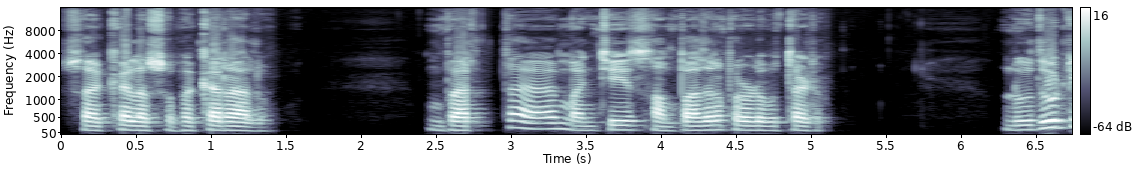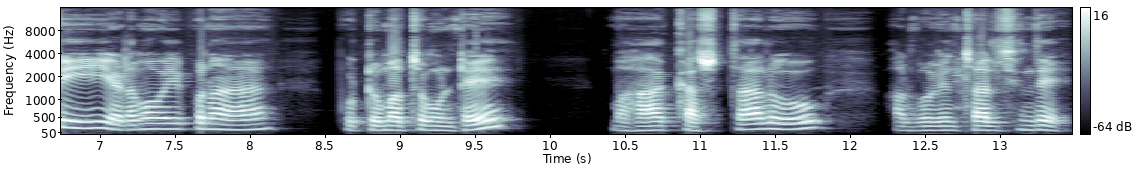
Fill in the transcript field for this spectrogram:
సకల శుభకరాలు. భర్త మంచి సంపాదన పరుడవుతాడు. నుదుటి ఎడమవైపున పుట్టుమచ్చ ఉంటే మహా కష్టాలు అనుభవించాల్సిందే.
